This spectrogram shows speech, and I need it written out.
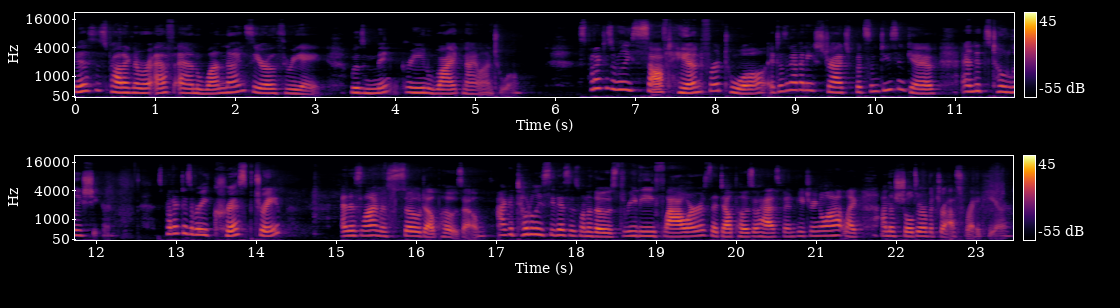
This is product number FN19038 with mint green wide nylon tulle. This product is a really soft hand for a tulle. It doesn't have any stretch, but some decent give, and it's totally sheer. This product is a very crisp drape, and this lime is so Del Pozo. I could totally see this as one of those 3D flowers that Del Pozo has been featuring a lot, like on the shoulder of a dress right here.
